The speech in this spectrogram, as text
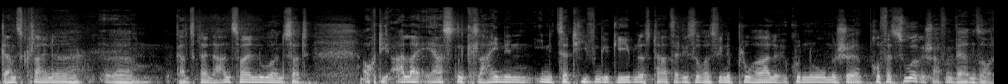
ganz kleine äh, ganz kleine Anzahl nur. Und es hat auch die allerersten kleinen Initiativen gegeben, dass tatsächlich sowas wie eine plurale ökonomische Professur geschaffen werden soll.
